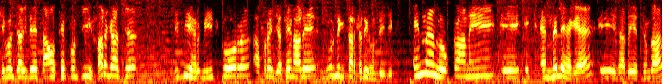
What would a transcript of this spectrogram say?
ਸਿਵਲ ਜੱਜ ਦੇ ਤਾਂ ਉੱਥੇ ਪਹੁੰਚੀ ਹਰ ਗੱਲ 'ਚ ਬੀਬੀ ਹਰਮੀਤ ਕੌਰ ਆਪਣੇ ਜਥੇ ਨਾਲੇ ਮੂਰਨਿਕ ਤਰਖੜੀ ਹੁੰਦੀ ਸੀ। ਇਹਨਾਂ ਲੋਕਾਂ ਨੇ ਇਹ ਇੱਕ ਐਮਐਲਏ ਹੈਗਾ ਇਹ ਸਾਡੇ ਇੱਥੋਂ ਦਾ।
